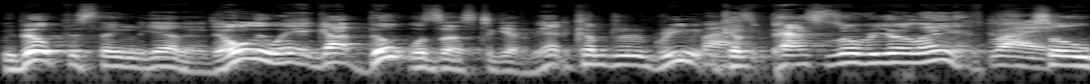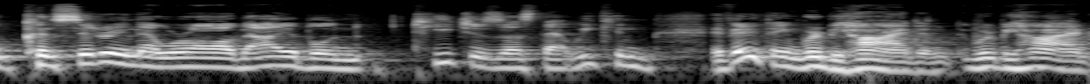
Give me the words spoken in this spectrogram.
we built this thing together. The only way it got built was us together. We had to come to an agreement Right. because it passes over your land. Right. So considering that we're all valuable and teaches us that we can if anything we're behind and we're behind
